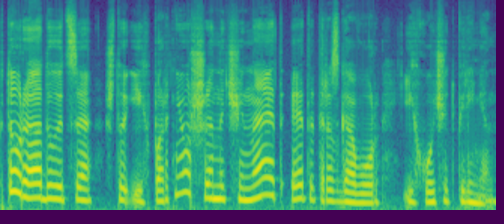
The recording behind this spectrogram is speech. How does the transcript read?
кто радуется, что их партнерша начинает этот разговор и хочет перемен.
